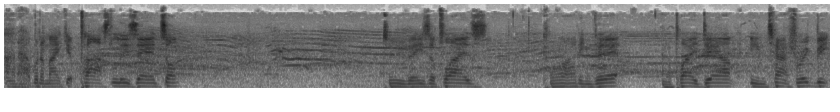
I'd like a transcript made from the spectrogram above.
unable to make it past Liz Anton. Two Visa players colliding there. And a play down in Tash Rigby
